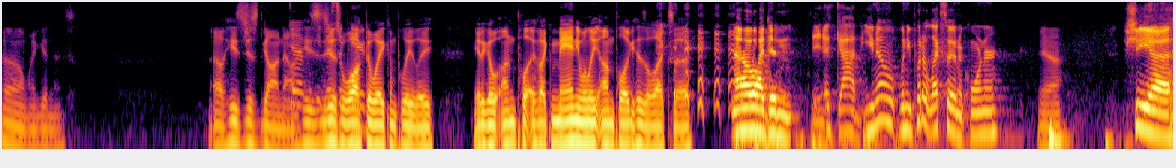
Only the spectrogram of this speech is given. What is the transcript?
Oh my goodness. Oh, he's just gone now. Yeah, he's he just walked away completely. He had to go unplug, like manually unplug his Alexa. No, I didn't. It- God, you know when you put Alexa in a corner, yeah. she uh,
